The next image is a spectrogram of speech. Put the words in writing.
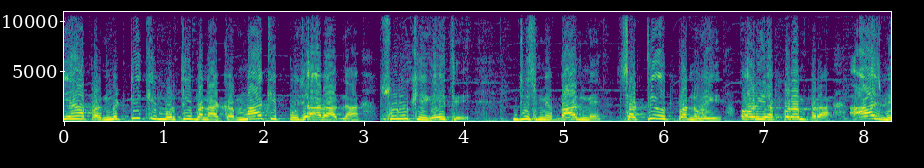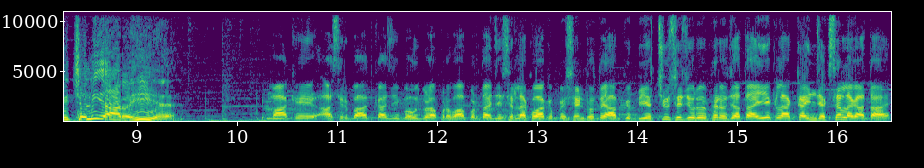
यहाँ पर मिट्टी की मूर्ति बनाकर माँ की पूजा आराधना शुरू की गई थी जिसमें बाद में शक्ति उत्पन्न हुई और यह परंपरा आज भी चली आ रही है। माँ के आशीर्वाद का जी बहुत बड़ा प्रभाव पड़ता है। जैसे लकवा के पेशेंट होते हैं आपके बीएचयू से जो रेफर हो जाता है एक लाख का इंजेक्शन लगाता है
